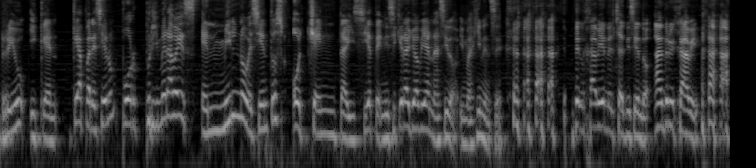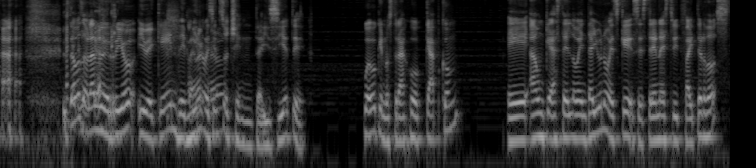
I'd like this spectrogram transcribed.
Ryu y Ken, que aparecieron por primera vez en 1987. Ni siquiera yo había nacido, imagínense. el Javi en el chat diciendo, Andrew y Javi. Estamos hablando de Ryu y de Ken de Claro, 1987. Juego que nos trajo Capcom. Eh, aunque hasta el 91 es que se estrena Street Fighter 2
